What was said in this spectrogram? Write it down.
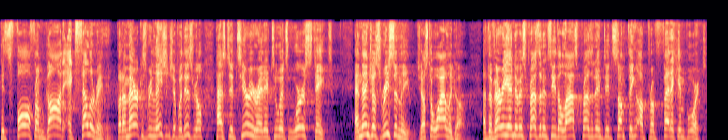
his fall from God accelerated, but America's relationship with Israel has deteriorated to its worst state. And then just recently, just a while ago, at the very end of his presidency, the last president did something of prophetic import.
